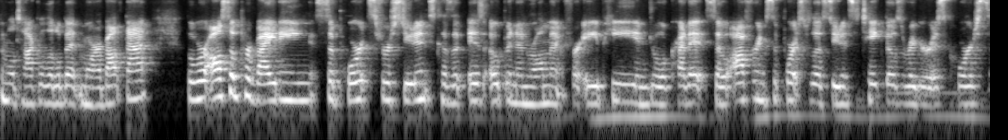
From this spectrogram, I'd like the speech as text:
and we'll talk a little bit more about that. But we're also providing supports for students because it is open enrollment for AP and dual credit. So offering supports for those students to take those rigorous course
